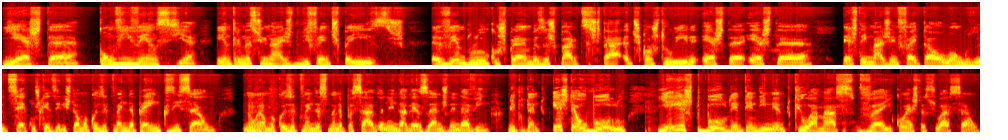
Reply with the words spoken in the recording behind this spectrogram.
e esta convivência entre nacionais de diferentes países, havendo lucros para ambas as partes, está a desconstruir esta, esta, esta imagem feita ao longo de, de séculos. Quer dizer, isto é uma coisa que vem da pré-Inquisição não uhum. é uma coisa que vem da semana passada, nem dá 10 anos, nem dá 20. E, portanto, este é o bolo, e é este bolo de entendimento que o Hamas veio com esta sua ação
